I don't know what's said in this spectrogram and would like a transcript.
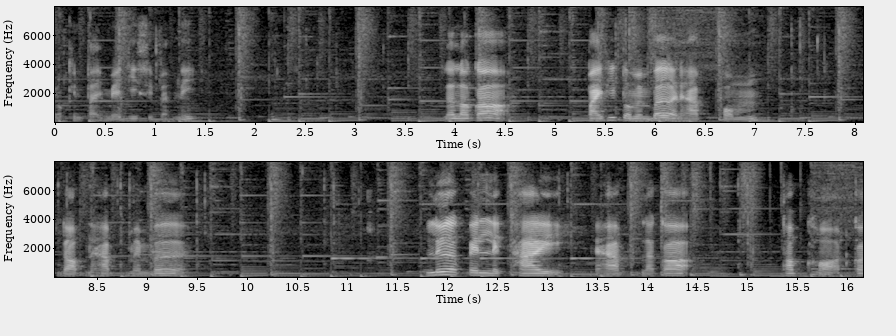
ยกขึ้นไปเมตรยี่สิบแบบนี้ แล้วเราก็ไปที่ตัว Member นะครับ ผมดรอปนะครับ Member เลือกเป็นเหล็กไทยนะครับ แล้วก็ท็อปคอร์ดก็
